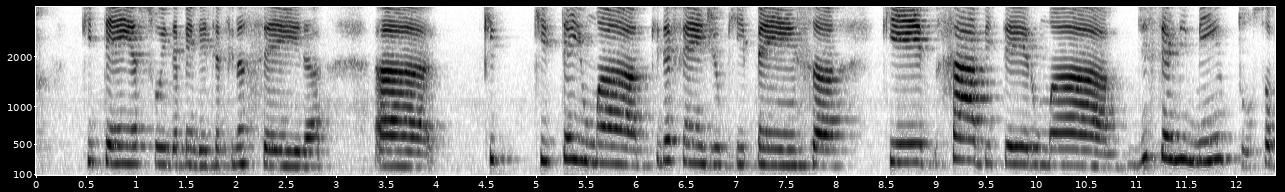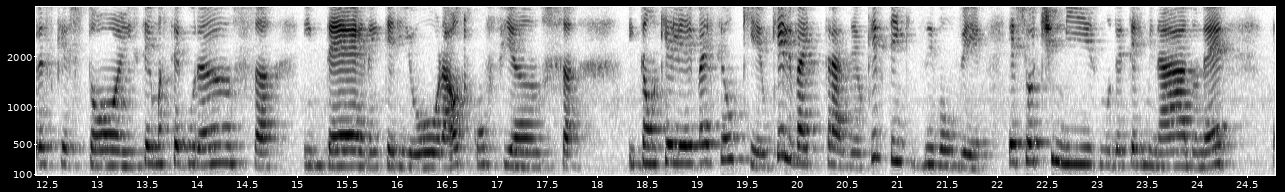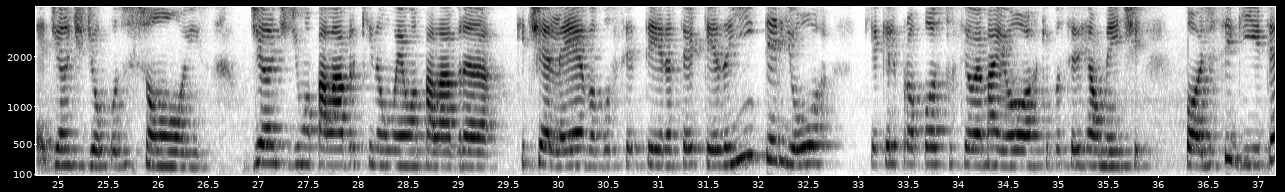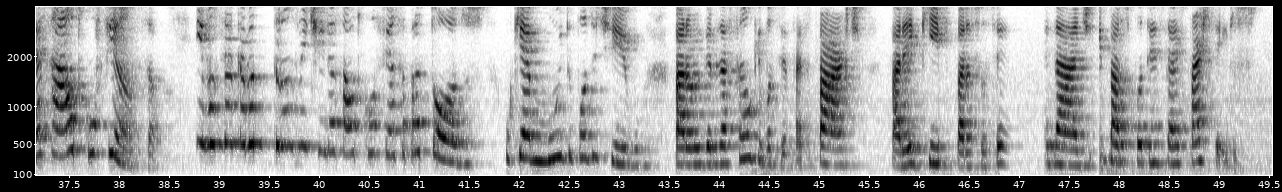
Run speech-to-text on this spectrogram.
que tem a sua independência financeira, uh, que, que tem uma. que defende o que pensa, que sabe ter uma discernimento sobre as questões, tem uma segurança interna, interior, autoconfiança, então, aquele vai ser o quê? O que ele vai trazer? O que ele tem que desenvolver? Esse otimismo determinado, né? É, diante de oposições, diante de uma palavra que não é uma palavra que te eleva, você ter a certeza interior que aquele propósito seu é maior, que você realmente pode seguir, ter essa autoconfiança. E você acaba transmitindo essa autoconfiança para todos, o que é muito positivo para a organização que você faz parte, para a equipe, para a sociedade e para os potenciais parceiros.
